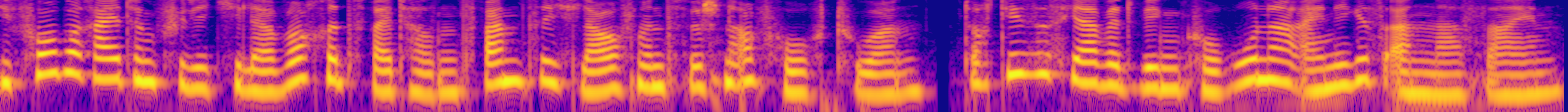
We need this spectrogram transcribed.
Die Vorbereitungen für die Kieler Woche 2020 laufen inzwischen auf Hochtouren. Doch dieses Jahr wird wegen Corona einiges anders sein.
